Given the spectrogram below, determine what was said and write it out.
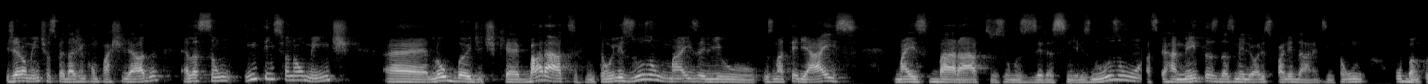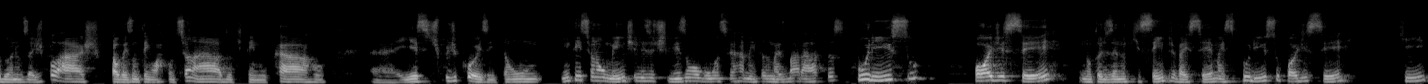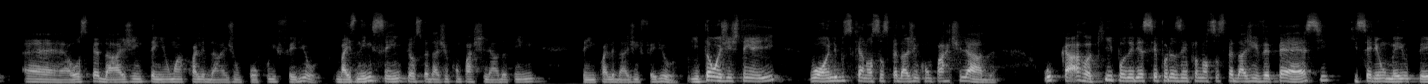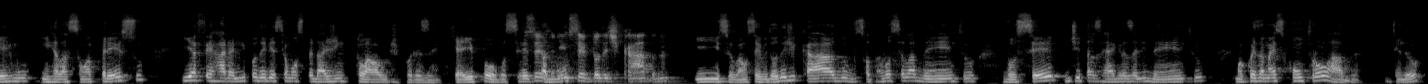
geralmente, hospedagem compartilhada, elas são intencionalmente é, low budget, que é barata. Então, eles usam mais ali o, os materiais mais baratos, vamos dizer assim. Eles não usam as ferramentas das melhores qualidades. Então, o banco do ônibus é de plástico, talvez não tenha o ar-condicionado que tem no carro. É, e esse tipo de coisa. Então, intencionalmente, eles utilizam algumas ferramentas mais baratas. Por isso, pode ser, não estou dizendo que sempre vai ser, mas por isso pode ser que é, a hospedagem tenha uma qualidade um pouco inferior. Mas nem sempre a hospedagem compartilhada tem, tem qualidade inferior. Então, a gente tem aí o ônibus, que é a nossa hospedagem compartilhada. O carro aqui poderia ser, por exemplo, a nossa hospedagem VPS, que seria um meio termo em relação a preço, e a Ferrari ali poderia ser uma hospedagem cloud, por exemplo. Que aí, pô, você. Um, tá dentro... um servidor dedicado, né? Isso, é um servidor dedicado, só tá você lá dentro, você dita as regras ali dentro, uma coisa mais controlada, entendeu?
